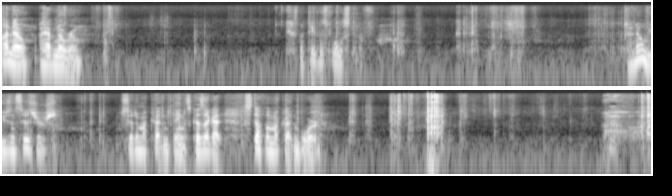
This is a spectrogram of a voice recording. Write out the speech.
Uh, I know I have no room. Because my table's full of stuff. I know I'm using scissors instead of my cutting things because I got stuff on my cutting board. Oh.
